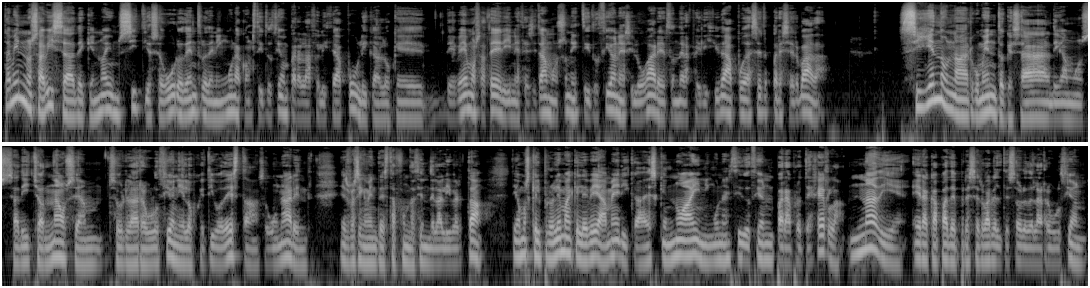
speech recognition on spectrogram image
También nos avisa de que no hay un sitio seguro dentro de ninguna constitución para la felicidad pública. Lo que debemos hacer y necesitamos son instituciones y lugares donde la felicidad pueda ser preservada. Siguiendo un argumento que se ha, digamos, se ha dicho ad nauseam sobre la revolución y el objetivo de esta, según Arendt, es básicamente esta fundación de la libertad, digamos que el problema que le ve a América es que no hay ninguna institución para protegerla. Nadie era capaz de preservar el tesoro de la revolución,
